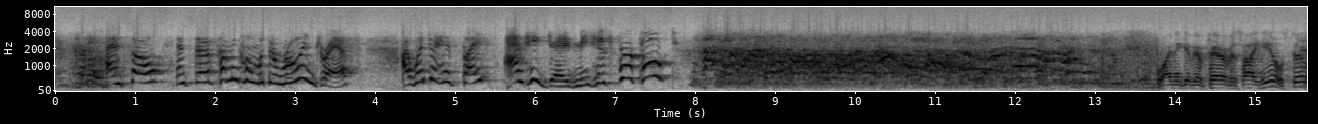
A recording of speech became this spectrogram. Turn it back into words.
And so, instead of coming home with a ruined dress, I went to his place, and he gave me his fur coat. Why didn't he give you a pair of his high heels, too?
